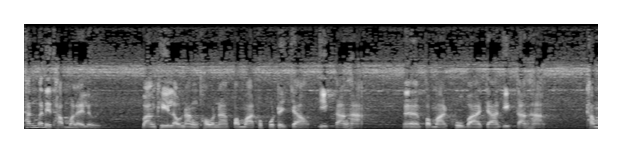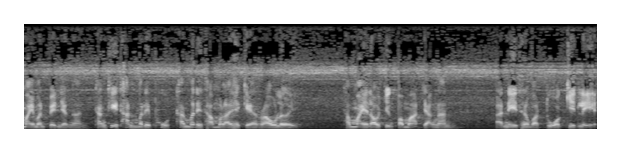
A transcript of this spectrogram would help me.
ท่านไม่ได้ทำอะไรเลย บางทีเรานั่งภาวนาประมาทพระพุทธเจ้าอีกต่างหากประมาทครูบาอาจารย์อีกต่างหาก ทำไมมันเป็นอย่างนั้น ทั้งที่ท่านไม่ได้พูด ท่านไม่ได้ทำอะไรให้แก่เราเลยทำไมเราจึงประมาทอย่างนั้น อันนี้ท่านว่าตัวกิเลส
